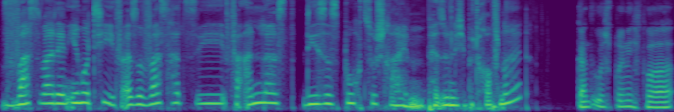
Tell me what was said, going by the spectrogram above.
Was war denn Ihr Motiv? Also was hat Sie veranlasst, dieses Buch zu schreiben? Persönliche Betroffenheit? Ganz ursprünglich vor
